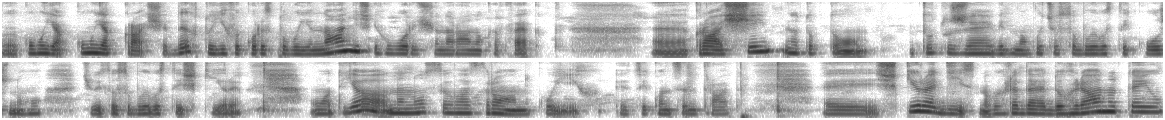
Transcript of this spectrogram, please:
е, кому як, кому як краще. Дехто їх використовує на ніч і говорить, що на ранок ефект кращий. Ну, тобто тут вже від, мабуть, особливостей кожного чи від особливостей шкіри. От, Я наносила зранку їх, е, цей концентрат. Е, Шкіра дійсно виглядає доглянутою.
